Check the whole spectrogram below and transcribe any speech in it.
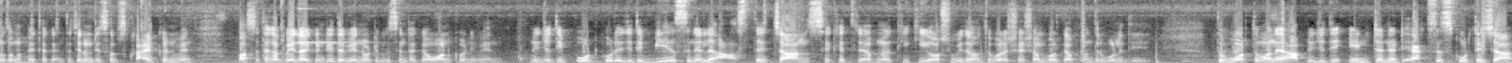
নতুন হয়ে থাকেন, তো চ্যানেলটি সাবস্ক্রাইব করে নেবেন। পাশে থাকা বেল আইকনটি দাবিয়ে নোটিফিকেশানটাকে অন করে নেবেন। আপনি যদি পোর্ট করে যদি বিএসএনএলে আসতে চান, সেক্ষেত্রে আপনার কি কি অসুবিধা হতে পারে, সে সম্পর্কে আপনাদের বলে দিই। তো বর্তমানে আপনি যদি ইন্টারনেট অ্যাক্সেস করতে চান,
